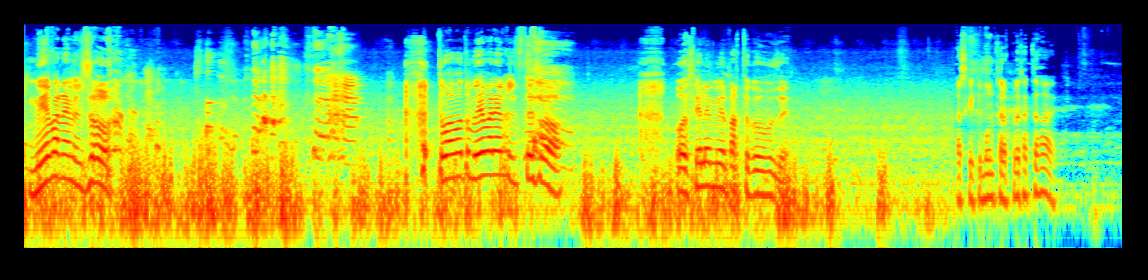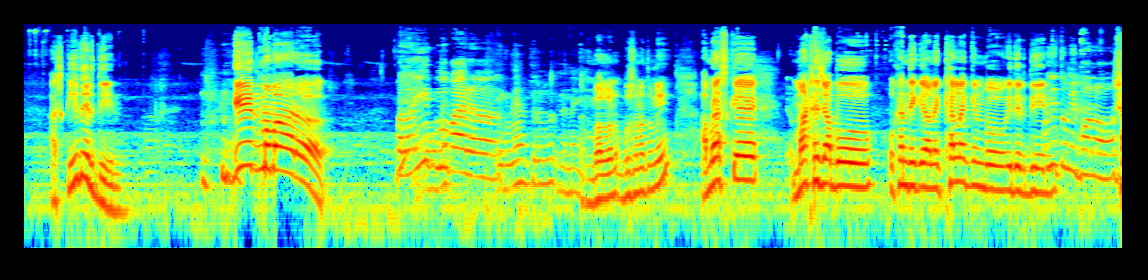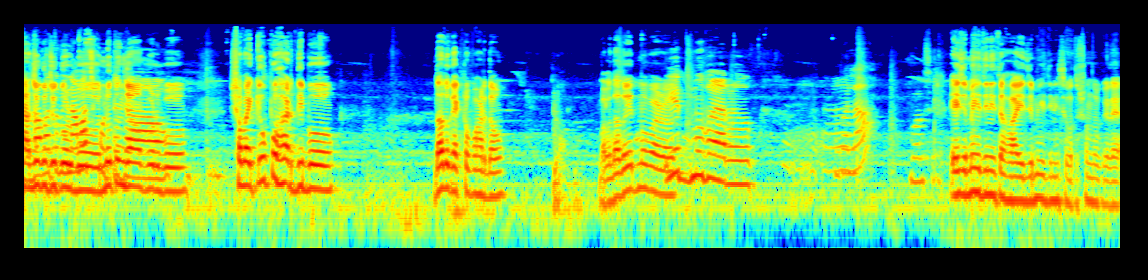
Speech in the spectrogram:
মেয়ে বানাই ফেলছো তোমার মতো মেয়ে বানাই ফেলতেছ? ও ছেলে মেয়ের পার্থক্য বুঝে। আজকে কি মন খারাপ করে থাকতে হয়? আজকে ঈদের দিন। ঈদ মোবারক! বলো ঈদ মুবারক। বলো না- বুঝো না তুমি? আমরা আজকে মাঠে যাব ওখান থেকে অনেক খেলনা কিনবো ঈদের দিন। বুঝি তুমি বলো সাজুগুজু করব নতুন জামা পরবো সবাইকে উপহার দিব। দাদুকে একটা উপহার দাও। বলো দাদু ঈদ মোবারক। ঈদ মুবারক। এই যে মেহেদি নিতে হয় এই যে মেহেদি নিচ্ছে কত সুন্দর করে।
